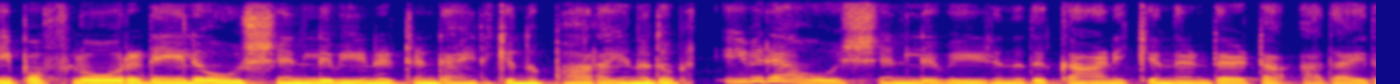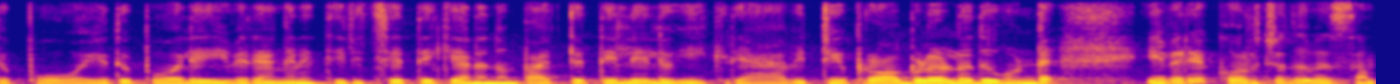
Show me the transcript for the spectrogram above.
ഇപ്പോൾ ഫ്ലോറിഡയിൽ ഓഷ്യനിൽ വീണിട്ടുണ്ടായിരിക്കുന്നു പറയുന്നതും ഇവർ ആ ഓഷ്യനിൽ വീഴുന്നത് കാണിക്കുന്നുണ്ട് കേട്ടോ അതായത് പോയതുപോലെ ഇവരങ്ങനെ തിരിച്ചെത്തിക്കാനൊന്നും പറ്റത്തില്ലല്ലോ. ഈ ഗ്രാവിറ്റി ഗ്രാവിറ്റി പ്രോബ്ലം ഉള്ളതുകൊണ്ട് ഇവരെ കുറച്ച് ദിവസം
